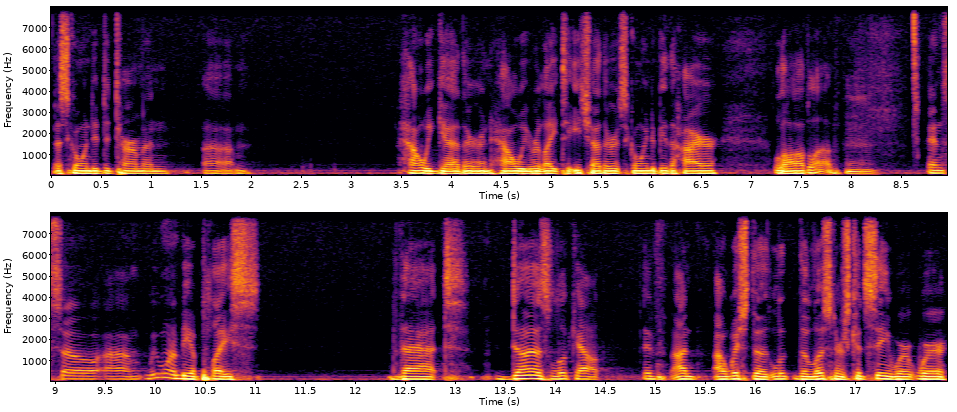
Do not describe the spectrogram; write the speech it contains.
that's going to determine um, how we gather and how we relate to each other. It's going to be the higher law of love. Mm. And so um, we want to be a place that does look out. If I, I wish the the listeners could see where we're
